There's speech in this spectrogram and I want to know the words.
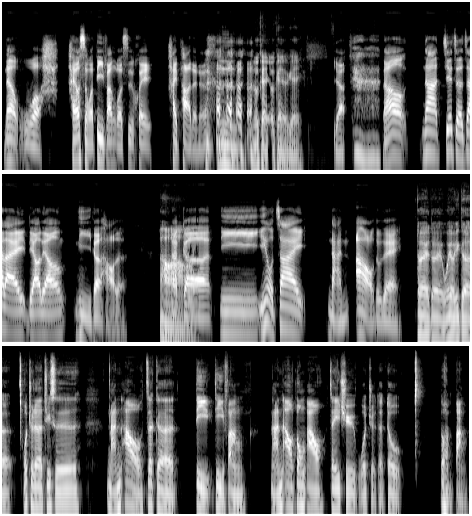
那我还还有什么地方我是会害怕的呢？嗯，OK OK OK，Yeah，然后那接着再来聊聊你的好了。啊，那个你也有在南澳，对不对？对对，我有一个，我觉得其实南澳这个地地方，南澳、东澳这一区，我觉得都都很棒，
